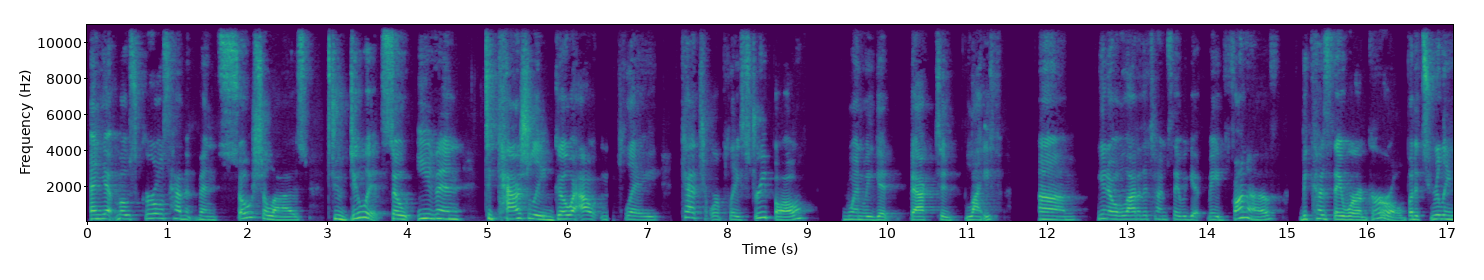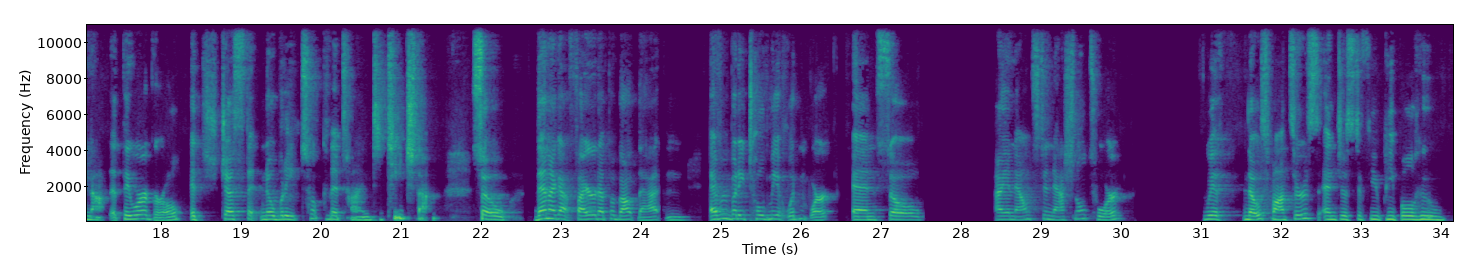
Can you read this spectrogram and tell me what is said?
and yet most girls haven't been socialized to do it so even to casually go out and play catch or play street ball when we get back to life um, you know, a lot of the times they would get made fun of because they were a girl, but it's really not that they were a girl. It's just that nobody took the time to teach them. So then I got fired up about that, and everybody told me it wouldn't work. And so I announced a national tour with no sponsors and just a few people who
